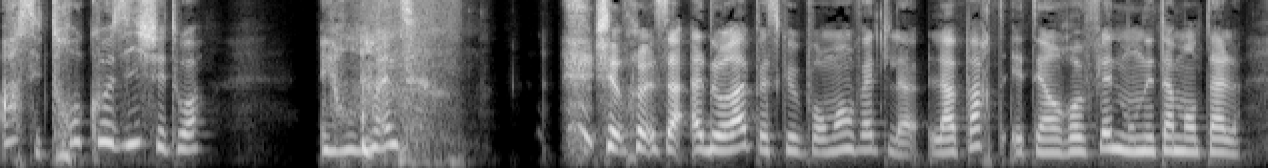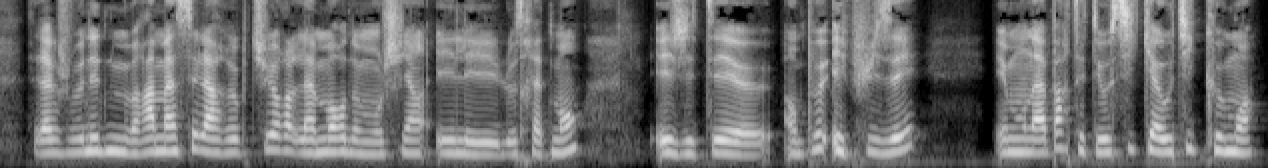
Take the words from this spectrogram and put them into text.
Ah, c'est trop cosy chez toi. Et en fait, j'ai trouvé ça adorable parce que pour moi, en fait, l'appart était un reflet de mon état mental. C'est-à-dire que je venais de me ramasser la rupture, la mort de mon chien et le traitement. Et j'étais euh, un peu épuisée. Et mon appart était aussi chaotique que moi.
